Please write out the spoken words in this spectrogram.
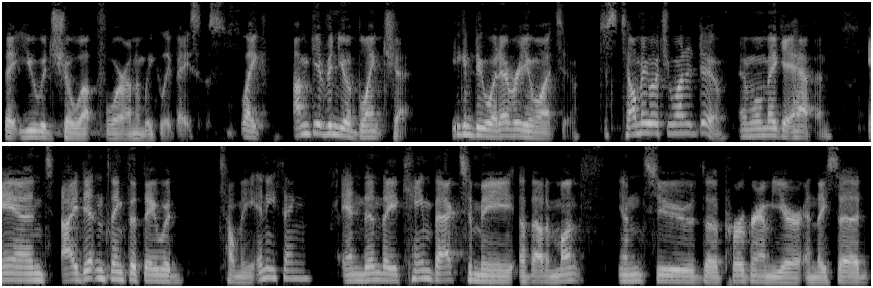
that you would show up for on a weekly basis? Like, I'm giving you a blank check. You can do whatever you want to. Just tell me what you want to do and we'll make it happen. And I didn't think that they would tell me anything. And then they came back to me about a month into the program year and they said,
